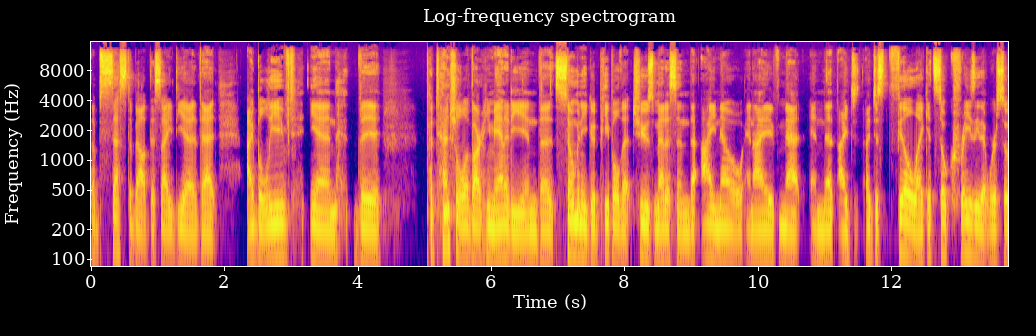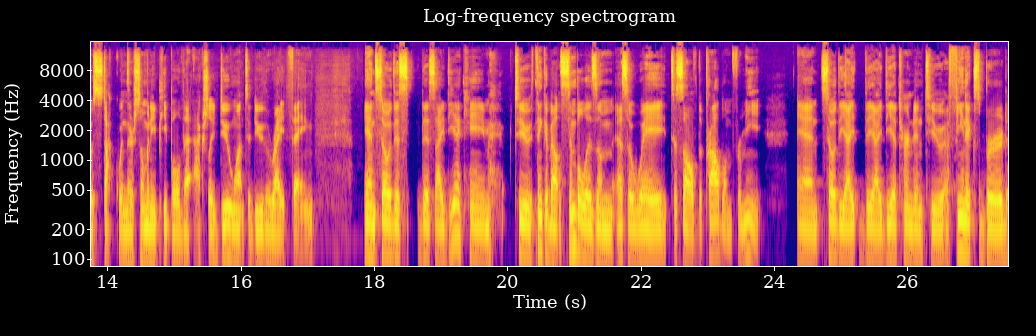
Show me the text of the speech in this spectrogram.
obsessed about this idea that I believed in the potential of our humanity and the so many good people that choose medicine that I know and I've met and that I I just feel like it's so crazy that we're so stuck when there's so many people that actually do want to do the right thing. And so this this idea came to think about symbolism as a way to solve the problem for me. And so the the idea turned into a phoenix bird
